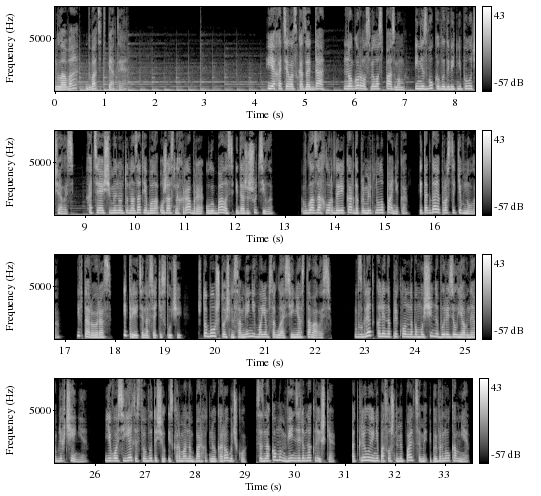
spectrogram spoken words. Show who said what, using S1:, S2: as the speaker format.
S1: Глава 25 Я хотела сказать «да», но горло свело спазмом, и ни звука выдавить не получалось, хотя еще минуту назад я была ужасно храбрая, улыбалась и даже шутила. В глазах лорда Рикардо промелькнула паника, и тогда я просто кивнула. И второй раз, и третий на всякий случай, чтобы уж точно сомнений в моем согласии не оставалось. Взгляд коленопреклонного мужчины выразил явное облегчение. Его сиятельство вытащил из кармана бархатную коробочку со знакомым вензелем на крышке, открыл ее непослушными пальцами и повернул ко мне.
